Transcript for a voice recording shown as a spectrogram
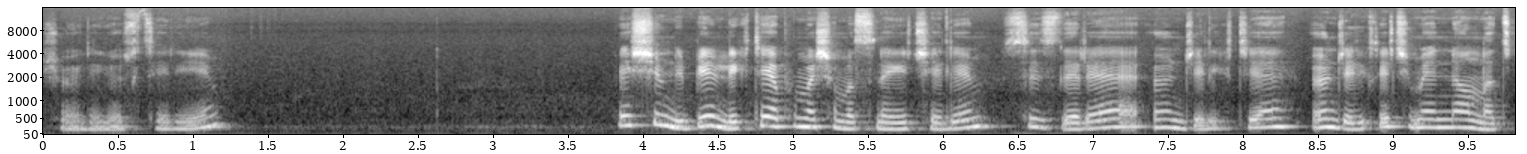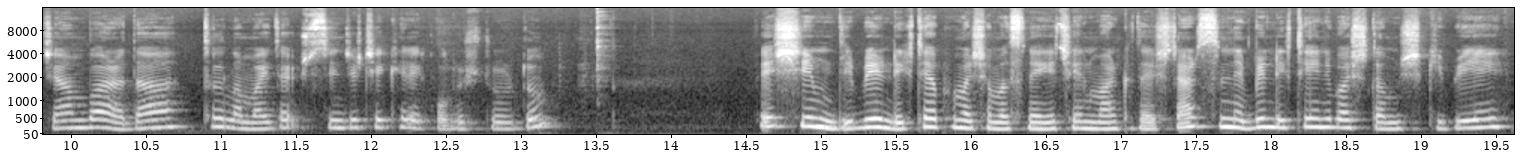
Şöyle göstereyim. Ve şimdi birlikte yapım aşamasına geçelim. Sizlere öncelikle öncelikle çimenini anlatacağım. Bu arada tığlamayı da 3 zincir çekerek oluşturdum. Ve şimdi birlikte yapım aşamasına geçelim arkadaşlar. Sizinle birlikte yeni başlamış gibi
